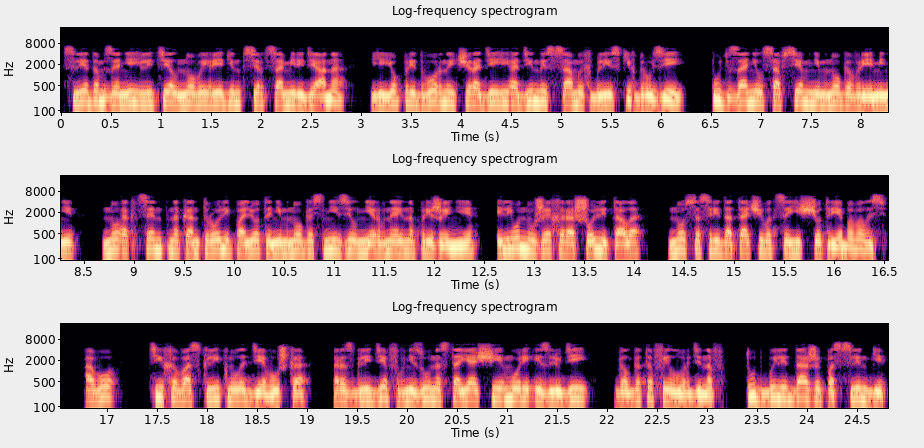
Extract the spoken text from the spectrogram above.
следом за ней летел новый регент сердца Меридиана, ее придворный чародей и один из самых близких друзей. Путь занял совсем немного времени, но акцент на контроле полета немного снизил нервное напряжение. Или он уже хорошо летала, но сосредотачиваться еще требовалось. А во, тихо воскликнула девушка, разглядев внизу настоящее море из людей, голготов и лординов. Тут были даже пасслинги,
